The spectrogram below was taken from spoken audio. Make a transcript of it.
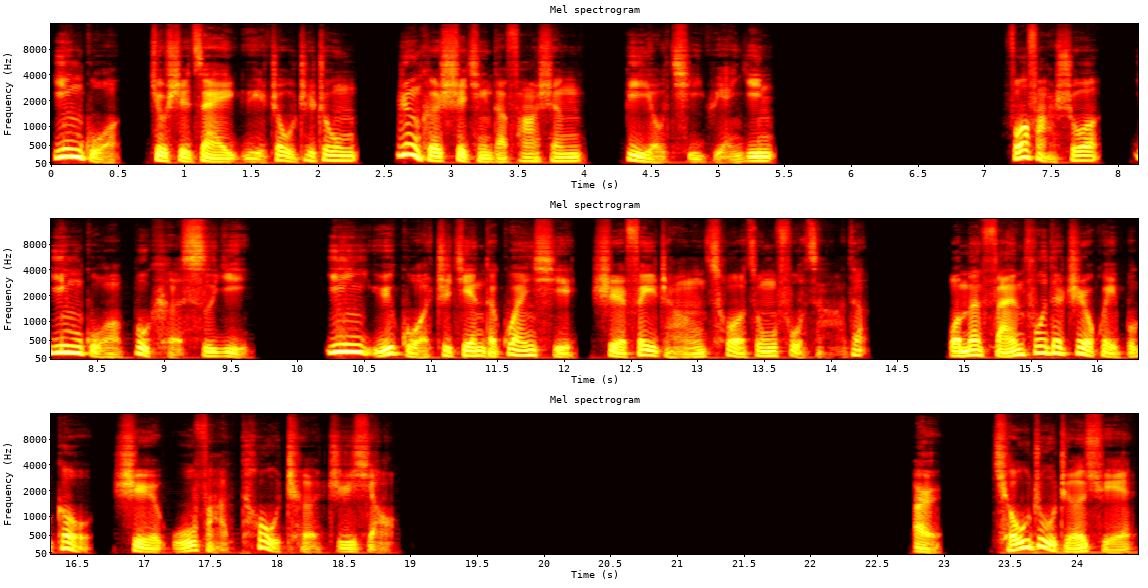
因果就是在宇宙之中，任何事情的发生必有其原因。佛法说因果不可思议，因与果之间的关系是非常错综复杂的，我们凡夫的智慧不够，是无法透彻知晓。二，求助哲学，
